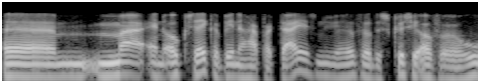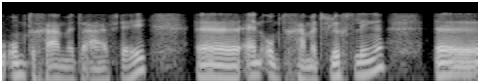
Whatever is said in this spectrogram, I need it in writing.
Um, maar, en ook zeker binnen haar partij is nu heel veel discussie over hoe om te gaan met de AFD. Uh, en om te gaan met vluchtelingen. Uh,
